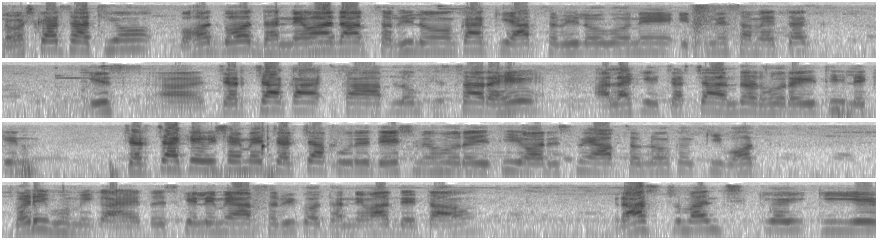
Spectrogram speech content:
नमस्कार साथियों बहुत बहुत धन्यवाद आप सभी लोगों का कि आप सभी लोगों ने इतने समय तक इस चर्चा का, का आप लोग हिस्सा रहे। हालाँकि चर्चा अंदर हो रही थी लेकिन चर्चा के विषय में चर्चा पूरे देश में हो रही थी और इसमें आप सब लोगों की बहुत बड़ी भूमिका है। तो इसके लिए मैं आप सभी को धन्यवाद देता हूँ। राष्ट्रमंच की ये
